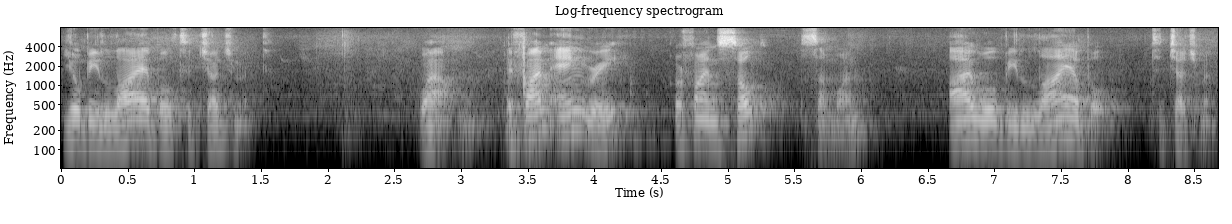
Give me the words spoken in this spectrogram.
you'll be liable to judgment. Wow. If I'm angry or if I insult someone, I will be liable to judgment.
